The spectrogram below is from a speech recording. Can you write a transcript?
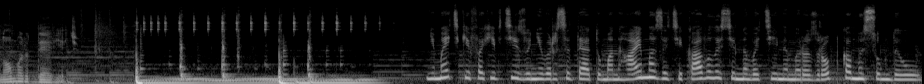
номер 9 Німецькі фахівці з університету Мангайма зацікавились інноваційними розробками СумДУ.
